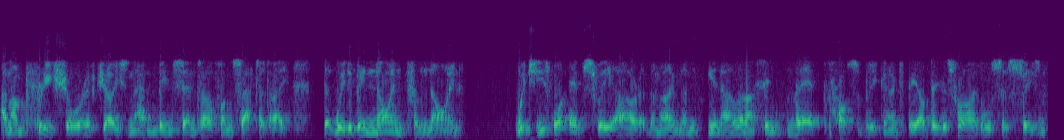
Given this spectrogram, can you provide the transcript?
And I'm pretty sure if Jason hadn't been sent off on Saturday, that we'd have been nine from nine, which is what Ebbsfleet are at the moment, you know. And I think they're possibly going to be our biggest rivals this season.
